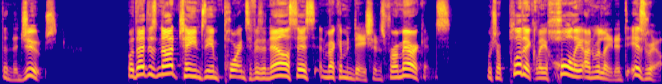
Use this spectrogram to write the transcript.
than the Jews? But that does not change the importance of his analysis and recommendations for Americans, which are politically wholly unrelated to Israel.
